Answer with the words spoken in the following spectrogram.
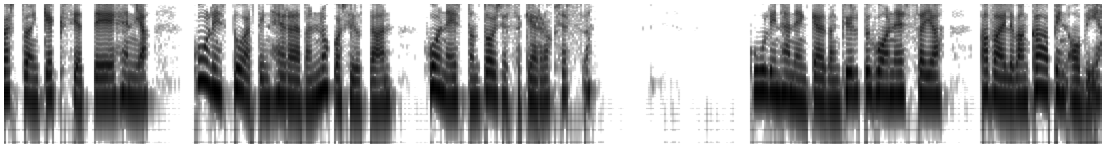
kastoin keksiä teehen ja kuulin Stuartin heräävän nokosiltaan huoneiston toisessa kerroksessa. Kuulin hänen käyvän kylpyhuoneessa ja availevan kaapin ovia.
